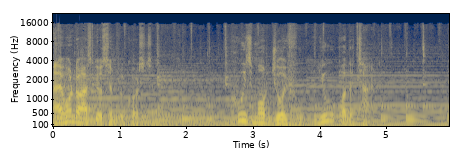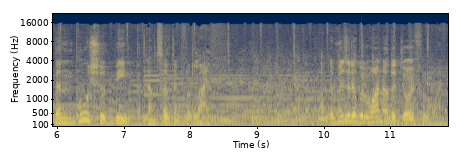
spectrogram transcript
I want to ask you a simple question. Who is more joyful, you or the child? Then who should be a consultant for life? The miserable one or the joyful one?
